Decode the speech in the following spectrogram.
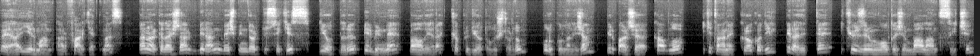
veya 20 amper fark etmez. Ben arkadaşlar Biren 5408 diyotları birbirine bağlayarak köprü diyot oluşturdum. Bunu kullanacağım. Bir parça kablo, iki tane krokodil, bir adet de 220 voltajın bağlantısı için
